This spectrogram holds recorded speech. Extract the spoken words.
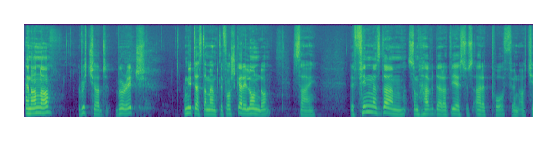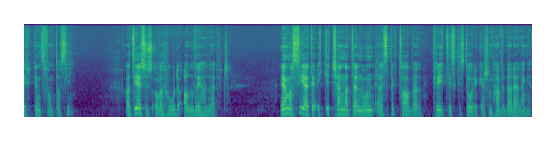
En annen, Richard Burridge, nytestamentlig forsker i London, sier det finnes dem som hevder at Jesus er et påfunn av kirkens fantasi at Jesus overhodet aldri har levd. Jeg må si at jeg ikke kjenner til noen respektabel kritisk historiker som hevder det lenger.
